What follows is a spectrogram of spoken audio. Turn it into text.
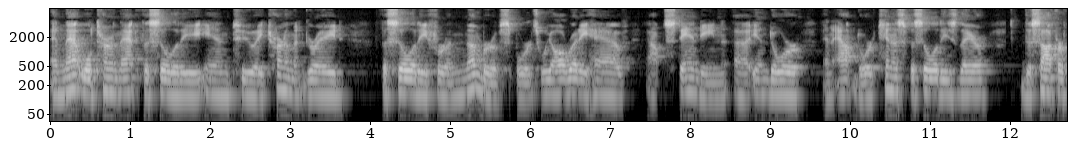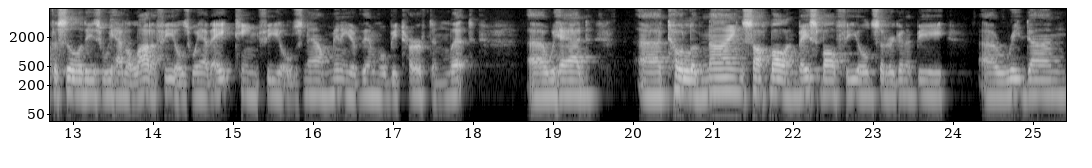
And that will turn that facility into a tournament grade facility for a number of sports. We already have outstanding uh, indoor and outdoor tennis facilities there. The soccer facilities, we had a lot of fields. We have 18 fields. Now, many of them will be turfed and lit. Uh, we had a total of nine softball and baseball fields that are going to be uh, redone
